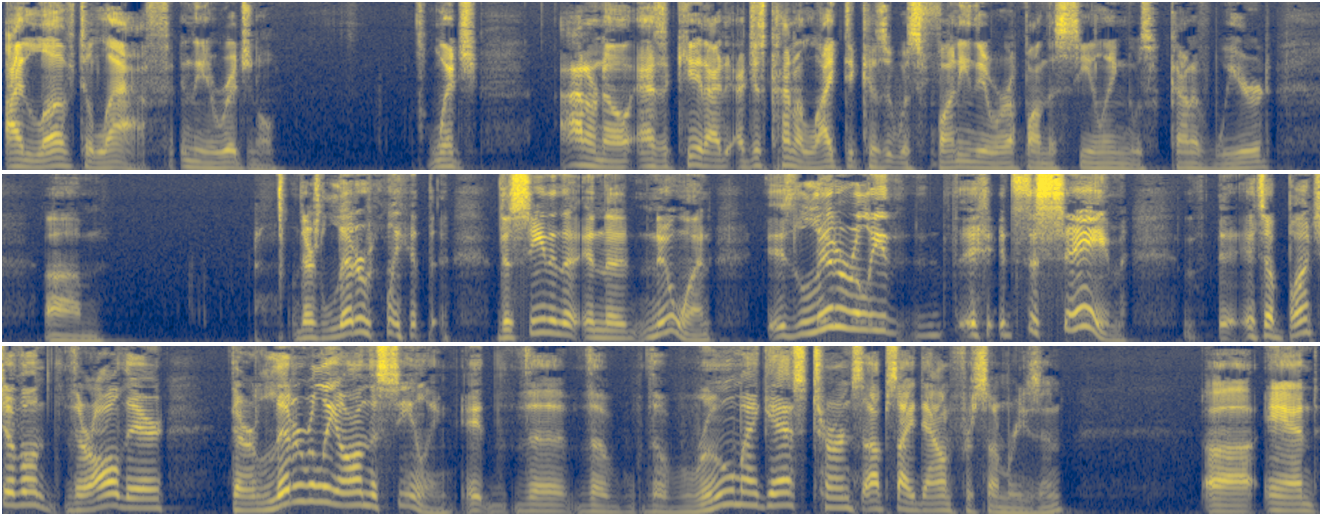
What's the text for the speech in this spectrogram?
I love to laugh in the original, which I don't know. As a kid, I, I just kind of liked it because it was funny. They were up on the ceiling. It was kind of weird. Um, there's literally the scene in the in the new one is literally it's the same. It's a bunch of them. They're all there. They're literally on the ceiling. It, the the the room, I guess, turns upside down for some reason. Uh, and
